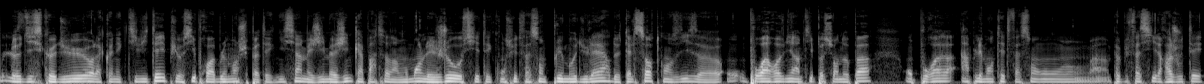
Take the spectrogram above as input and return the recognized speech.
Le disque dur, la connectivité, et puis aussi probablement, je suis pas technicien, mais j'imagine qu'à partir d'un moment, les jeux aussi étaient conçus de façon plus modulaire, de telle sorte qu'on se dise, euh, on pourra revenir un petit peu sur nos pas, on pourra implémenter de façon un peu plus facile, rajouter.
